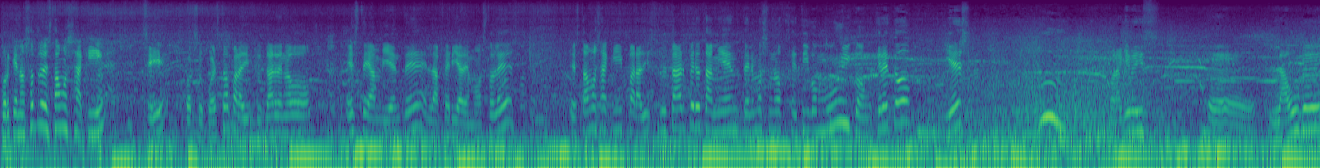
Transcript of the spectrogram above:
porque nosotros estamos aquí, sí, por supuesto, para disfrutar de nuevo este ambiente en la feria de Móstoles. Estamos aquí para disfrutar, pero también tenemos un objetivo muy concreto y es... ¡uh! por aquí veis eh, la V,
